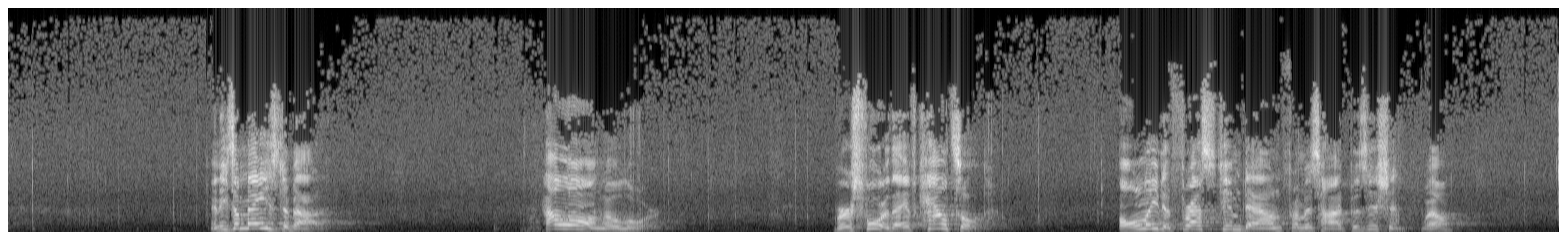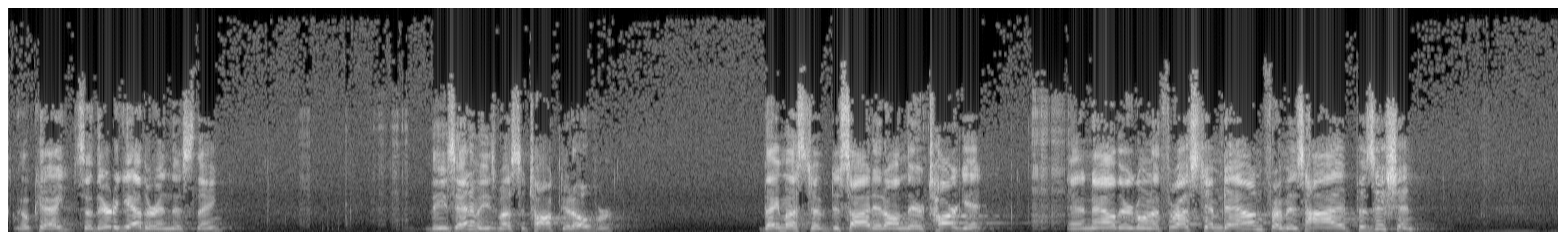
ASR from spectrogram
And he's amazed about it. How long, O Lord? Verse 4 They have counseled only to thrust him down from his high position. Well, okay, so they're together in this thing. These enemies must have talked it over. They must have decided on their target, and now they're going to thrust him down from his high position.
